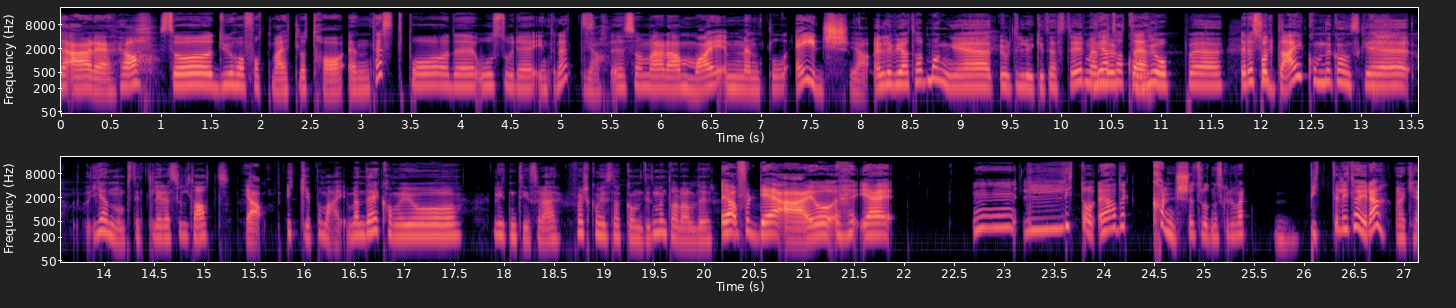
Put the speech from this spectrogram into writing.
Det er det. Ja. Så du har fått meg til å ta en test på det o store internett, Ja. eh, som er da My Mental Age. ja. Eller vi har tatt mange ulike tester, men det kom det. jo opp eh, På deg kom det ganske gjennomsnittlig resultat. Ja. Ikke på meg, men det kan vi jo Liten teaser der. Først kan vi snakke om din mentale alder. Ja, for det er jo Jeg mm, Litt over Jeg hadde kanskje trodd den skulle vært bitte litt høyere. Ok.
